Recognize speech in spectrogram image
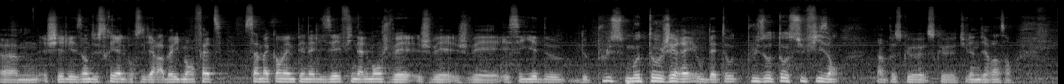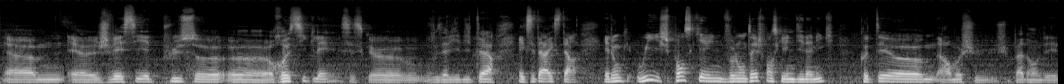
euh, chez les industriels pour se dire ah bah mais en fait ça m'a quand même pénalisé. Finalement je vais je vais je vais essayer de, de plus m'auto-gérer ou d'être plus autosuffisant un peu ce que, ce que tu viens de dire Vincent. Euh, euh, je vais essayer de plus euh, recycler, c'est ce que vous aviez dit tout à l'heure, etc., etc. Et donc oui, je pense qu'il y a une volonté, je pense qu'il y a une dynamique. Côté, alors moi je suis, je suis pas dans des,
